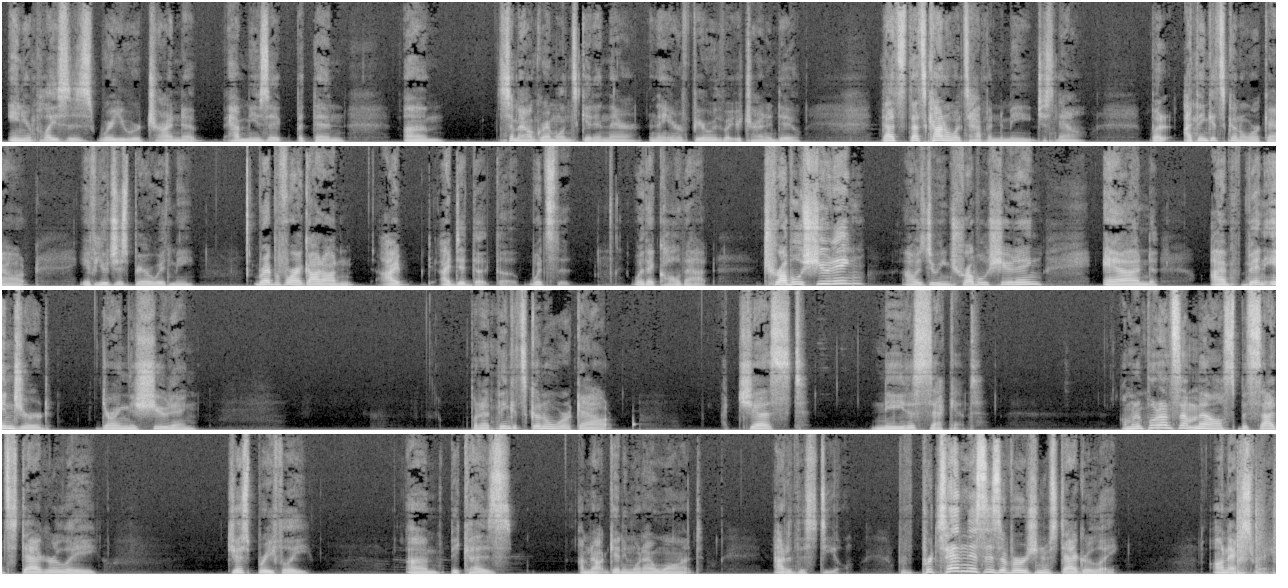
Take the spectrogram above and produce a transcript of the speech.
in your places where you were trying to have music but then um somehow gremlins get in there and they interfere with what you're trying to do. That's that's kind of what's happened to me just now. But I think it's going to work out if you just bear with me. Right before I got on, I I did the the what's the what do they call that? Troubleshooting. I was doing troubleshooting and I've been injured during the shooting. But I think it's going to work out. I just need a second. I'm going to put on something else besides Stagger Lee, just briefly, um, because I'm not getting what I want out of this deal. Pretend this is a version of Stagger Lee on X ray.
